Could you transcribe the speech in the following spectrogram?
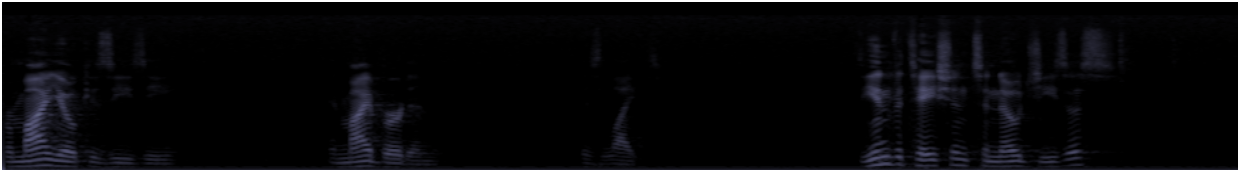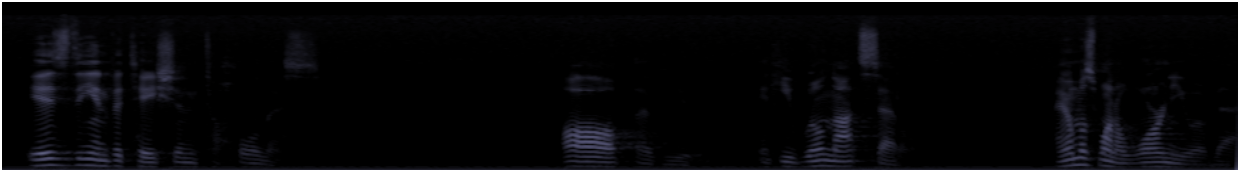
For my yoke is easy and my burden is light. The invitation to know Jesus is the invitation to wholeness. All of you. And he will not settle. I almost want to warn you of that.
